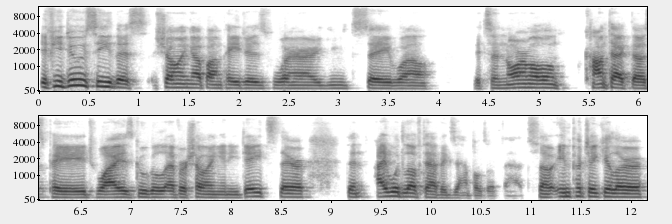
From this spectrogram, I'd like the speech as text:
If you do see this showing up on pages where you say, well, it's a normal contact us page, why is Google ever showing any dates there, then I would love to have examples of that. So in particular,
